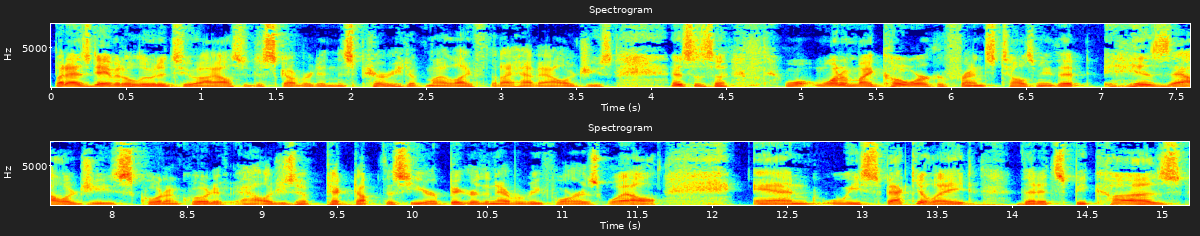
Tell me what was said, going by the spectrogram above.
but as David alluded to, I also discovered in this period of my life that I have allergies. This is a w- one of my coworker friends tells me that his allergies, quote unquote, allergies have picked up this year bigger than ever before as well. And we speculate that it's because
